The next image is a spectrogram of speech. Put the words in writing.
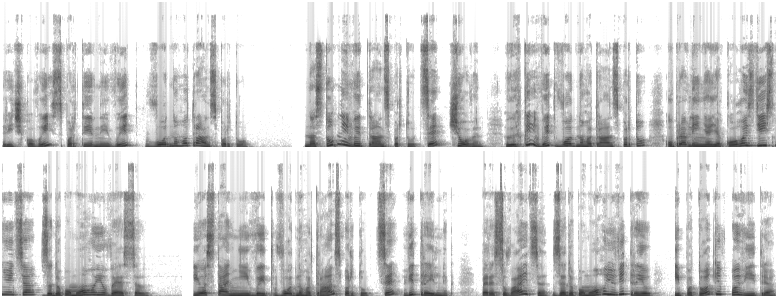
річковий спортивний вид водного транспорту. Наступний вид транспорту це човен, легкий вид водного транспорту, управління якого здійснюється за допомогою весел. І останній вид водного транспорту це вітрильник, пересувається за допомогою вітрил і потоків повітря.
